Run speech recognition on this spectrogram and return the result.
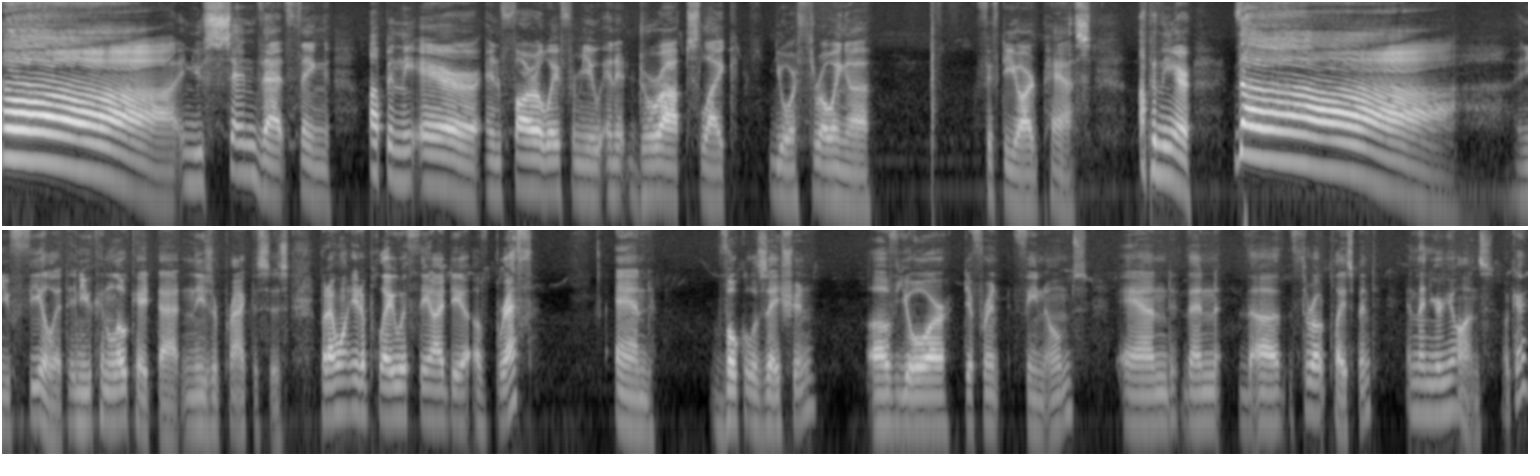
ah and you send that thing up in the air and far away from you and it drops like you're throwing a 50 yard pass up in the air the and you feel it and you can locate that and these are practices. But I want you to play with the idea of breath and vocalization of your different phonemes and then the throat placement and then your yawns okay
